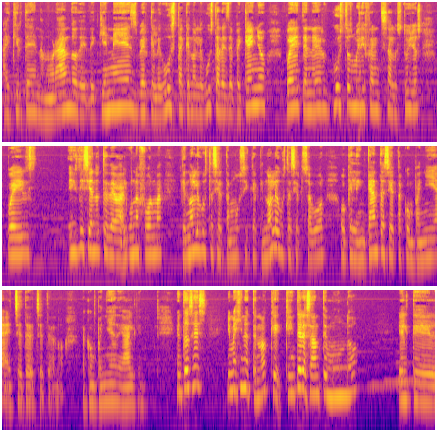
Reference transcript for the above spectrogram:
hay que irte enamorando de, quién es, ver qué le gusta, qué no le gusta. Desde pequeño puede tener gustos muy diferentes a los tuyos, puede ir, ir diciéndote de alguna forma que no le gusta cierta música, que no le gusta cierto sabor o que le encanta cierta compañía, etcétera, etcétera, ¿no? La compañía de alguien. Entonces, imagínate, ¿no? Qué, qué interesante mundo el que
